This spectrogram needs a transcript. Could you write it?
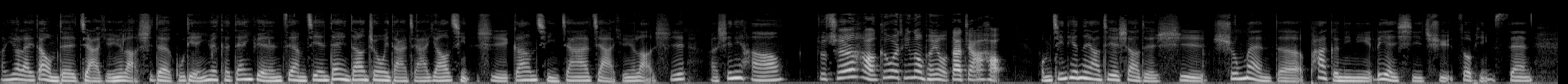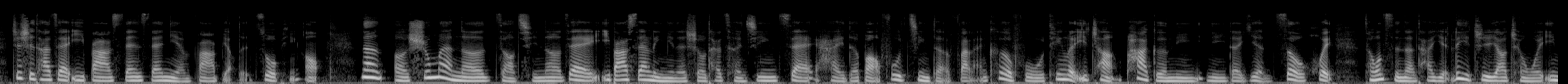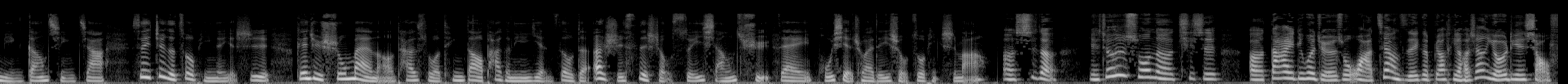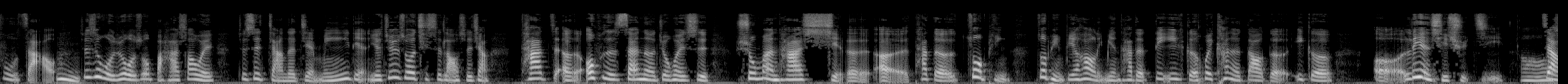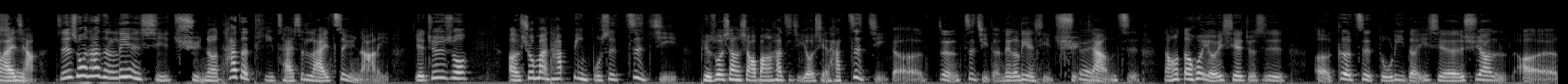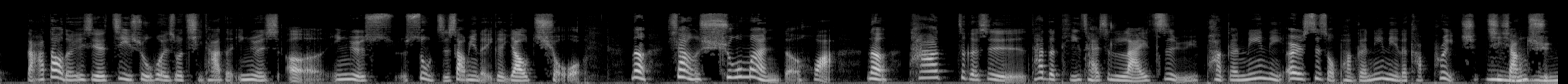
好，又来到我们的贾圆圆老师的古典音乐课单元，在我们今天单元当中，为大家邀请的是钢琴家贾圆圆老师。老师你好，主持人好，各位听众朋友大家好。我们今天呢要介绍的是舒曼的帕格尼尼练习曲作品三，这是他在一八三三年发表的作品哦。那呃，舒曼呢，早期呢，在一八三零年的时候，他曾经在海德堡附近的法兰克福听了一场帕格尼尼的演奏会，从此呢，他也立志要成为一名钢琴家。所以这个作品呢，也是根据舒曼哦，他所听到帕格尼演奏的二十四首随想曲，在谱写出来的一首作品，是吗？呃，是的。也就是说呢，其实呃，大家一定会觉得说，哇，这样子的一个标题好像有一点小复杂哦。嗯，就是我如果说把它稍微就是讲的简明一点，也就是说，其实老实讲，他呃，Opus 三呢就会是舒曼他写的呃他的作品作品编号里面他的第一个会看得到的一个呃练习曲集。哦，这样来讲，只是说他的练习曲呢，它的题材是来自于哪里？也就是说。呃，舒曼他并不是自己，比如说像肖邦他自己有写他自己的这自己的那个练习曲这样子，然后都会有一些就是呃各自独立的一些需要呃达到的一些技术或者说其他的音乐呃音乐素质上面的一个要求哦。那像舒曼的话，那他这个是他的题材是来自于帕格尼尼二十四首帕格尼尼的 Capricci 奇想曲，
